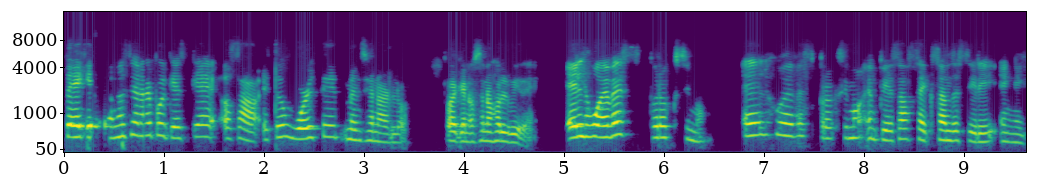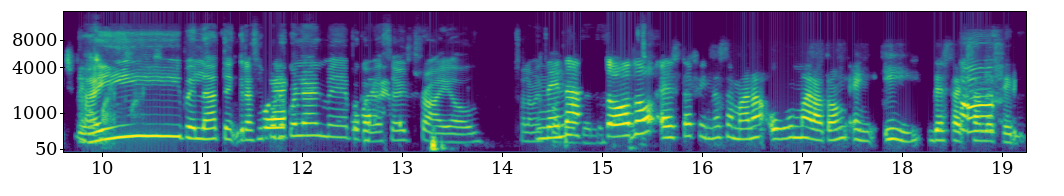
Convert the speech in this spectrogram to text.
Te quería mencionar porque es que, o sea, esto es worth it mencionarlo, para que no se nos olvide. El jueves próximo, el jueves próximo empieza Sex and the City en HBO. Ay, ¿verdad? Gracias por recordarme, porque voy a hacer el trial. Solamente Nena, todo este fin de semana hubo un maratón en E de Sex and the City.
